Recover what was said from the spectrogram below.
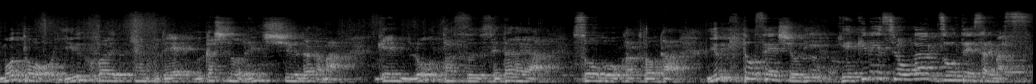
元ユーファイルキャンプで昔の練習仲間現ロータス世田谷総合格闘家ゆきと選手より激励賞が贈呈されます。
